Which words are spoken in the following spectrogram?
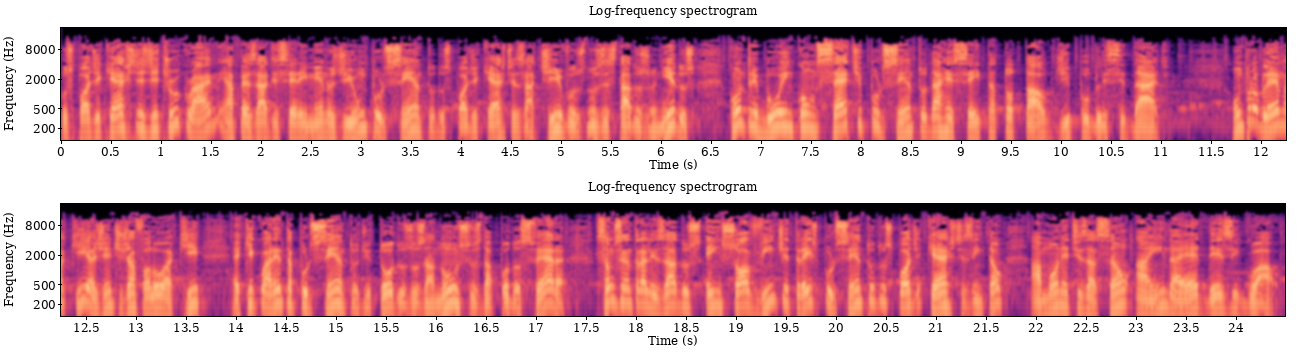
Os podcasts de True Crime, apesar de serem menos de 1% dos podcasts ativos nos Estados Unidos, contribuem com 7% da receita total de publicidade. Um problema que a gente já falou aqui é que 40% de todos os anúncios da Podosfera são centralizados em só 23% dos podcasts, então a monetização ainda é desigual.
